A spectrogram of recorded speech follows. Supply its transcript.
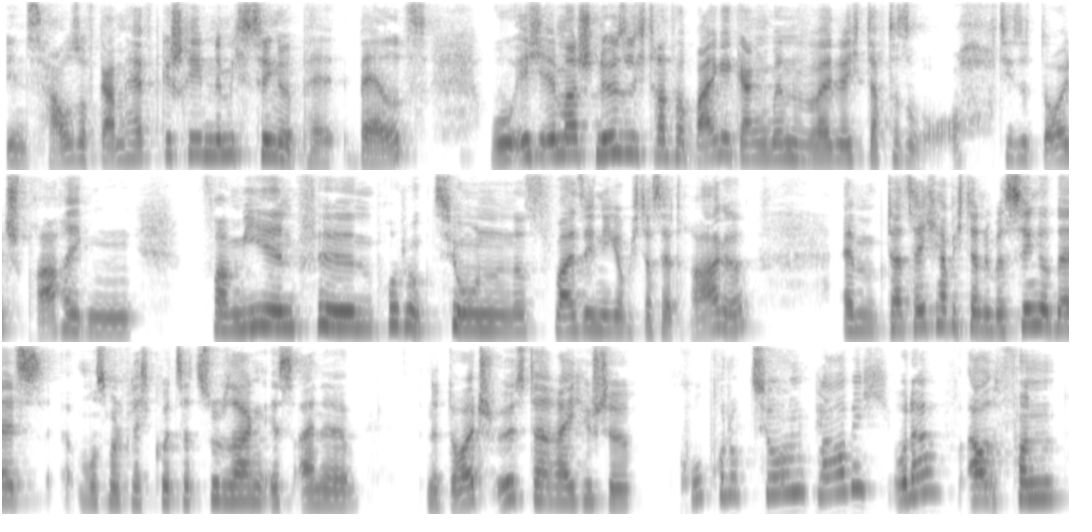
ins Hausaufgabenheft geschrieben, nämlich Single Bells, wo ich immer schnöselig dran vorbeigegangen bin, weil ich dachte so, oh, diese deutschsprachigen Familienfilmproduktionen, das weiß ich nicht, ob ich das ertrage. Ähm, tatsächlich habe ich dann über Single Bells, muss man vielleicht kurz dazu sagen, ist eine, eine deutsch-österreichische Co-Produktion, glaube ich, oder? Von,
